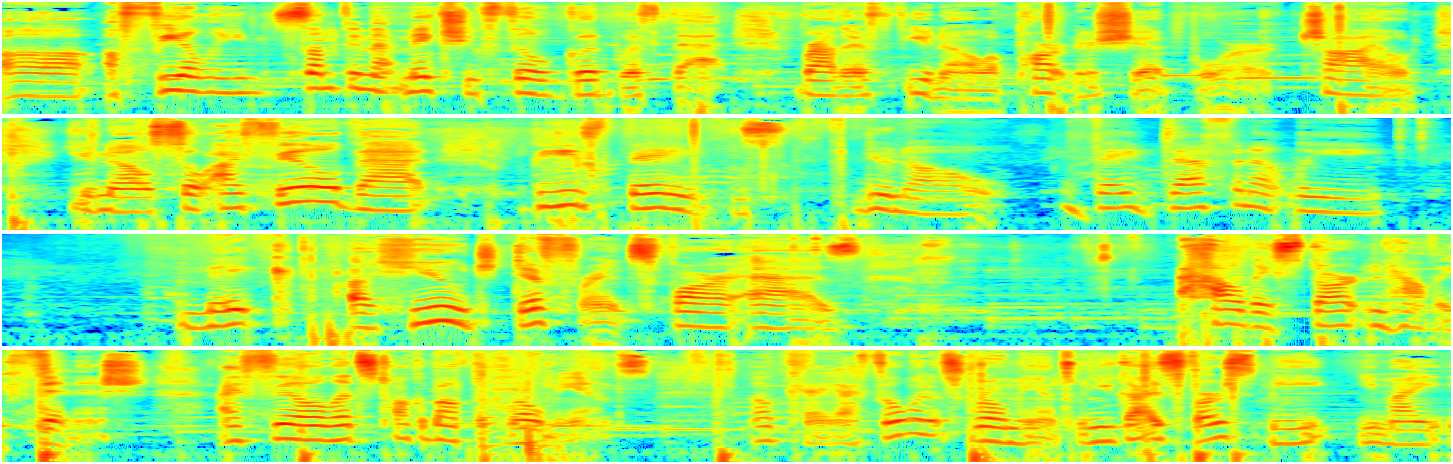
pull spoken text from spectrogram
uh, a feeling, something that makes you feel good with that, rather, if, you know, a partnership or child, you know. So I feel that these things, you know, they definitely make a huge difference far as how they start and how they finish. I feel let's talk about the romance. Okay, I feel when it's romance, when you guys first meet, you might,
